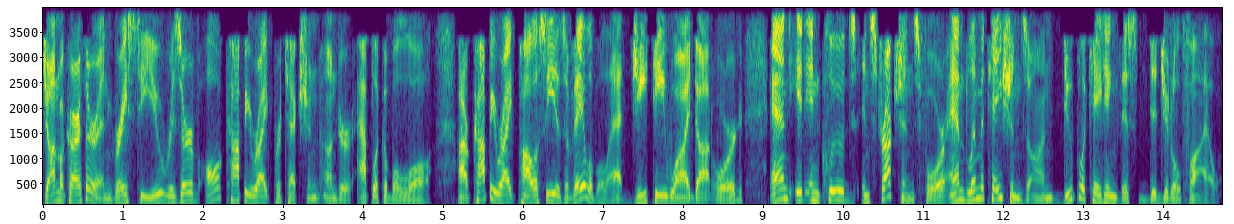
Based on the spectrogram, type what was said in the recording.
John MacArthur and Grace to You reserve all copyright protection under applicable law. Our copyright policy is available at gty.org, and it includes instructions for and limitations on duplicating this digital file.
